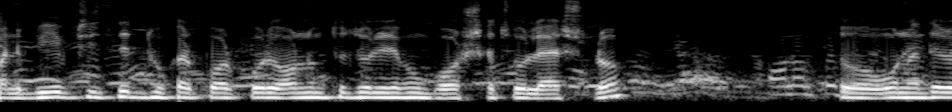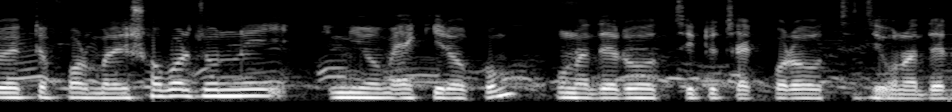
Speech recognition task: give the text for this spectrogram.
মানে বিএফডিসিতে ঢোকার পরপরই অনন্ত জলিল এবং বর্ষা চলে আসলো। তো ওনাদেরও একটা ফর্মালি সবার জন্যই নিয়ম একই রকম। ওনাদেরও হচ্ছে একটু চেক করা হচ্ছে যে ওনাদের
